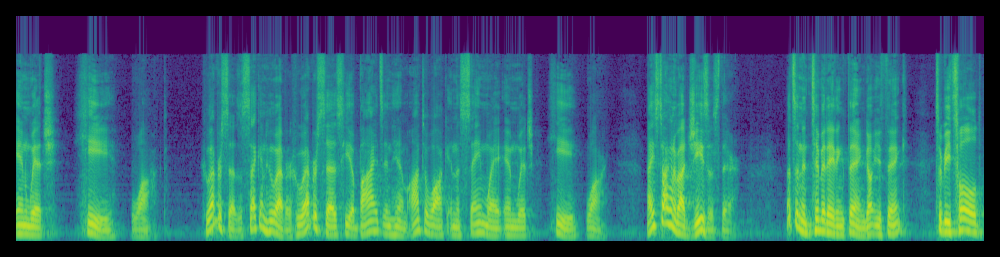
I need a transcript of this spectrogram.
in which he walked. Whoever says, the second whoever, whoever says he abides in him ought to walk in the same way in which he walked. Now he's talking about Jesus there. That's an intimidating thing, don't you think? To be told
